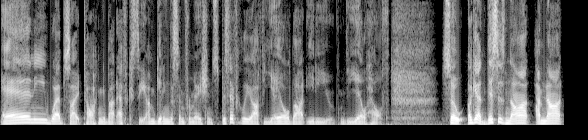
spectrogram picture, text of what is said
any website talking about efficacy. I'm getting this information specifically off yale.edu, the Yale Health. So again, this is not I'm not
